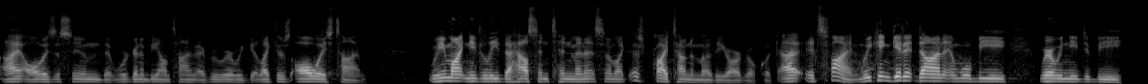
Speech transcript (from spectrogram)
I always assume that we're going to be on time everywhere we go. Like, there's always time we might need to leave the house in 10 minutes. And I'm like, there's probably time to mow the yard real quick. I, it's fine. We can get it done and we'll be where we need to be.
